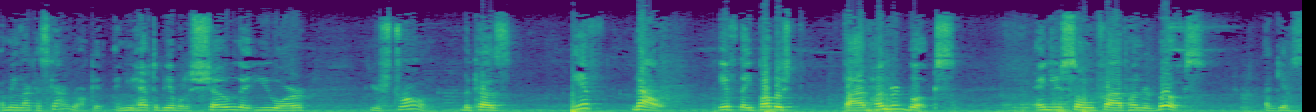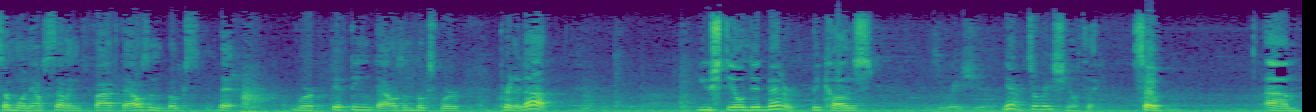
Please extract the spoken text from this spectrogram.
I mean, like a skyrocket, and you have to be able to show that you are you're strong. Because if now, if they published 500 books and you sold 500 books against someone else selling 5,000 books that were 15,000 books were printed up, you still did better because it's a ratio. Yeah, it's a ratio thing. So um,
